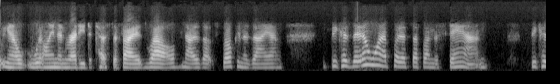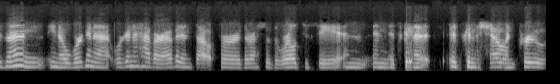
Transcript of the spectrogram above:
you know, willing and ready to testify as well, not as outspoken as I am, because they don't want to put us up on the stand. Because then, you know, we're gonna we're gonna have our evidence out for the rest of the world to see, and and it's gonna it's gonna show and prove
